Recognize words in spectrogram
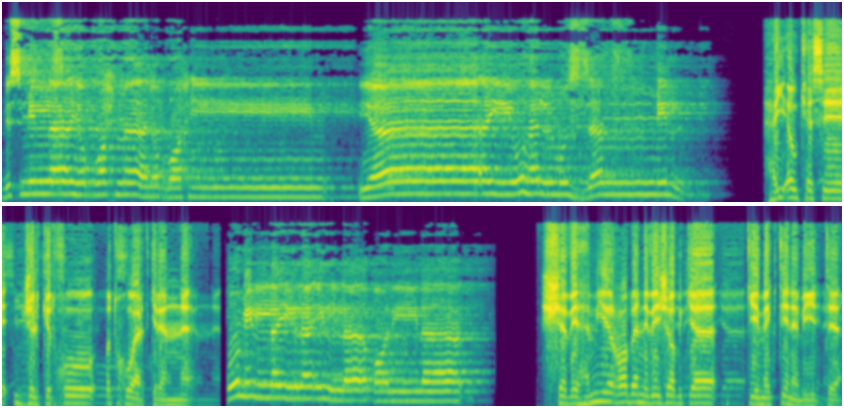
بسم الله الرحمن الرحيم. يا أيها المزمل. هی أو کسی جلکت خو اتخوارد کرن. قم الليل إلا قليلا. همی رابا نویجا بکه که مکتی نبید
